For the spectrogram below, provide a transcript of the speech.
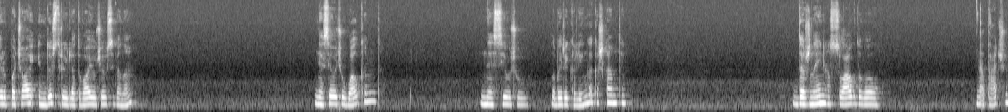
ir pačioj industrijai Lietuvoje jaučiausi viena. Nesijaučiau welcomed, nesijaučiau labai reikalinga kažkam tai. Dažnai nesulaukdavau net ačiū.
